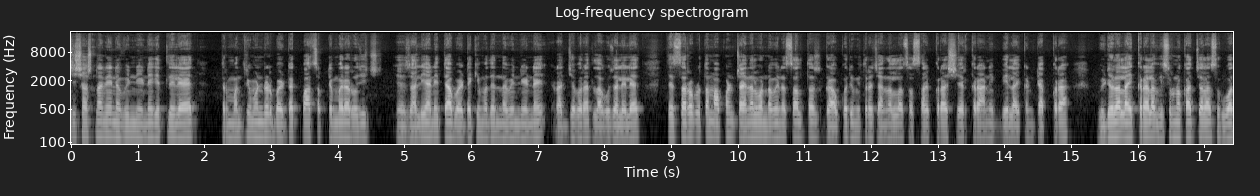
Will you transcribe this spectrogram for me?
राज्य शासनाने नवीन निर्णय घेतलेले आहेत. तर मंत्रिमंडळ बैठक पाच सप्टेंबर या रोजी झाली आणि त्या बैठकीमध्ये नवीन निर्णय राज्यभरात लागू झालेले आहेत. तर सर्वप्रथम आपण चॅनलवर नवीन असाल तर गावकरी मित्र चॅनलला सबस्क्राईब करा शेअर करा आणि बेल आयकन टॅप करा. व्हिडिओला लाईक करायला विसरू नका. चला सुरुवात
